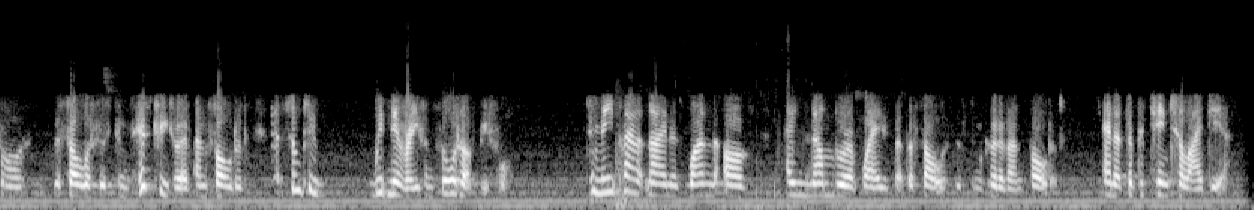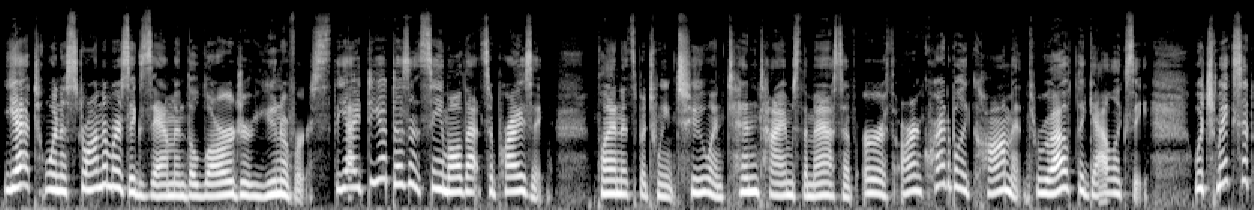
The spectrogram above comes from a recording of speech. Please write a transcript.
for the solar system's history to have unfolded that simply we'd never even thought of before. To me, Planet 9 is one of a number of ways that the solar system could have unfolded, and it's a potential idea. Yet, when astronomers examine the larger universe, the idea doesn't seem all that surprising. Planets between 2 and 10 times the mass of Earth are incredibly common throughout the galaxy, which makes it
